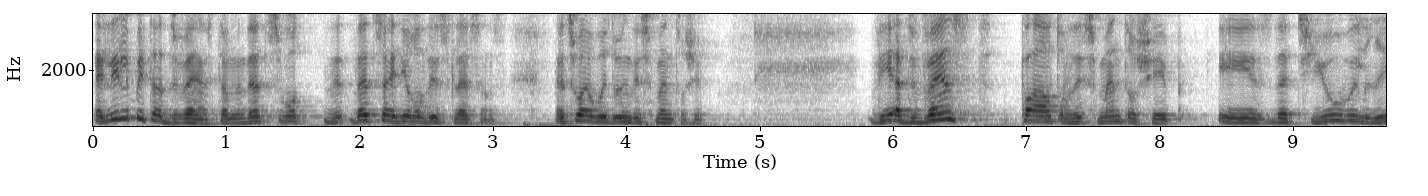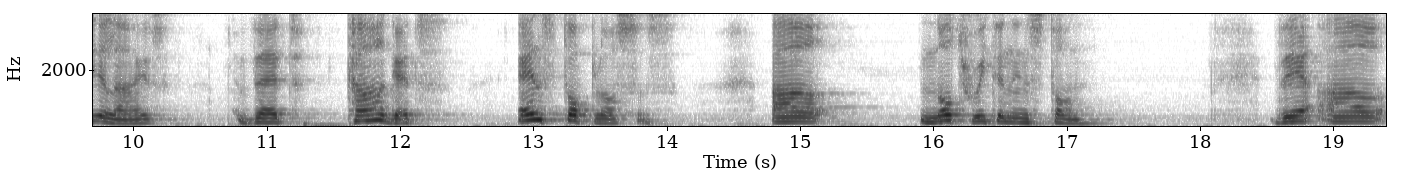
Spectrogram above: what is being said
a little bit advanced. I mean, that's what that's the idea of these lessons. That's why we're doing this mentorship. The advanced part of this mentorship is that you will realize that targets and stop losses are not written in stone. There are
